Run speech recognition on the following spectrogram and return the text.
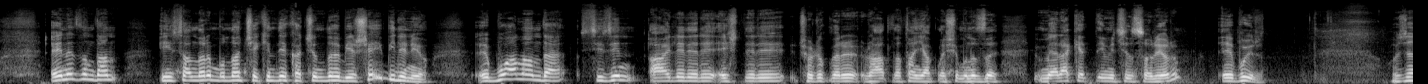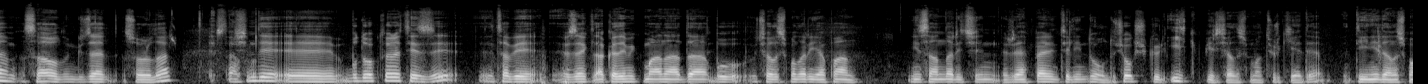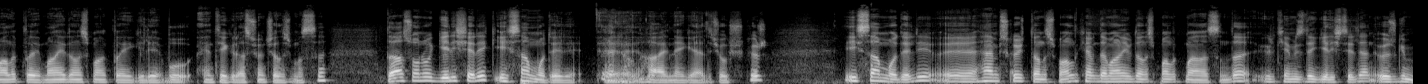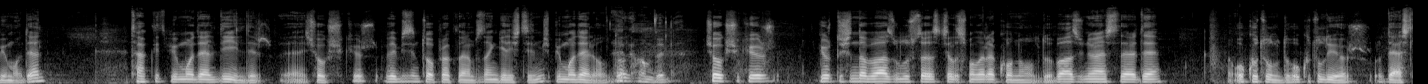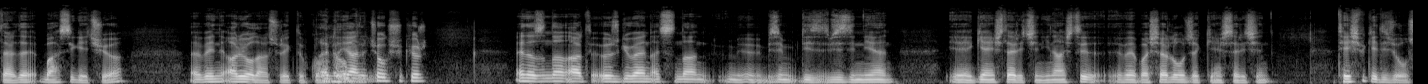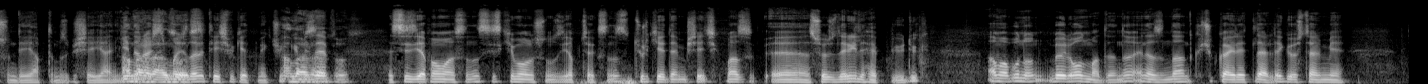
En azından insanların bundan çekindiği, kaçındığı bir şey biliniyor. E, bu alanda sizin aileleri, eşleri, çocukları rahatlatan yaklaşımınızı merak ettiğim için soruyorum. E, buyurun. Hocam sağ olun güzel sorular. Şimdi e, bu doktora tezi e, tabii özellikle akademik manada bu çalışmaları yapan insanlar için rehber niteliğinde oldu. Çok şükür ilk bir çalışma Türkiye'de dini danışmanlıkla, manevi danışmanlıkla ilgili bu entegrasyon çalışması. Daha sonra gelişerek ihsan modeli e, haline geldi çok şükür. İhsan modeli e, hem psikolojik danışmanlık hem de manevi danışmanlık manasında ülkemizde geliştirilen özgün bir model. Taklit bir model değildir e, çok şükür ve bizim topraklarımızdan geliştirilmiş bir model oldu. Elhamdülillah. Çok şükür yurt dışında bazı uluslararası çalışmalara konu oldu. Bazı üniversitelerde okutuldu, okutuluyor. Derslerde bahsi geçiyor. E, Beni arıyorlar sürekli bu konuda. Yani çok şükür en azından artık özgüven açısından e, bizim biz, biz dinleyen e, gençler için, inançlı ve başarılı olacak gençler için teşvik edici olsun diye yaptığımız bir şey. Yani yeni Allah araştırmacıları teşvik etmek. Çünkü Allah biz hep siz yapamazsınız, siz kim olursunuz yapacaksınız. Türkiye'den bir şey çıkmaz e, sözleriyle hep büyüdük. Ama bunun böyle olmadığını en azından küçük gayretlerle göstermeye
